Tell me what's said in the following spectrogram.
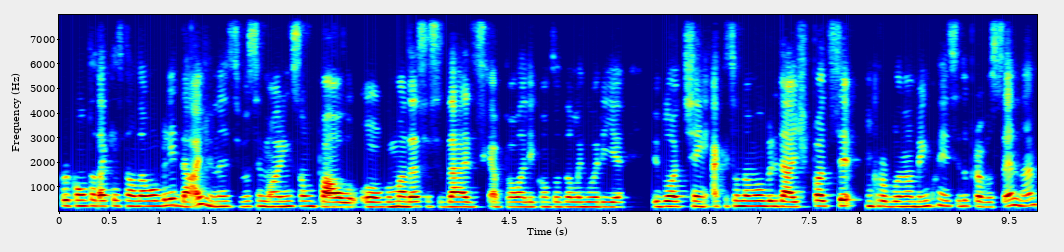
Por conta da questão da mobilidade, né? Se você mora em São Paulo ou alguma dessas cidades que a Paula ali contou da alegoria e blockchain, a questão da mobilidade pode ser um problema bem conhecido para você, né?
